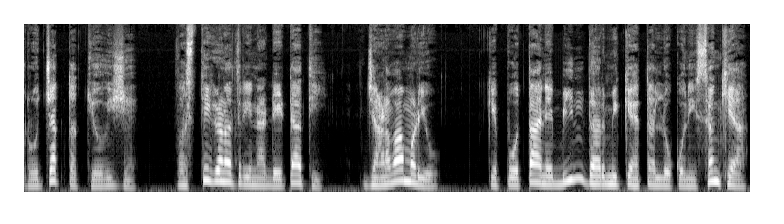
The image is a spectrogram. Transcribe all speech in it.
રોચક તથ્યો વિશે. વસ્તી ગણતરીના ડેટાથી જાણવા મળ્યું કે પોતાને બિનધાર્મિક કહેતા લોકોની સંખ્યા,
